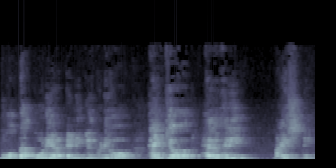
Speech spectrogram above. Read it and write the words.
both the Odia and English video. Thank you. Have a very nice day.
